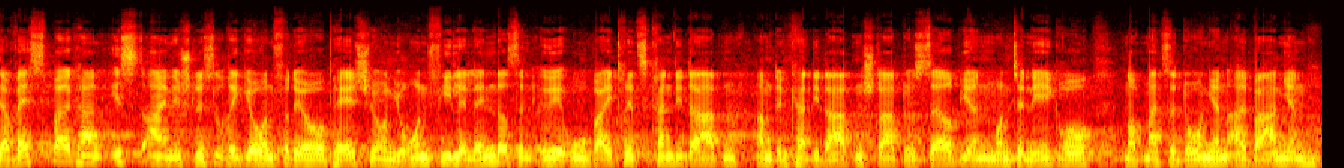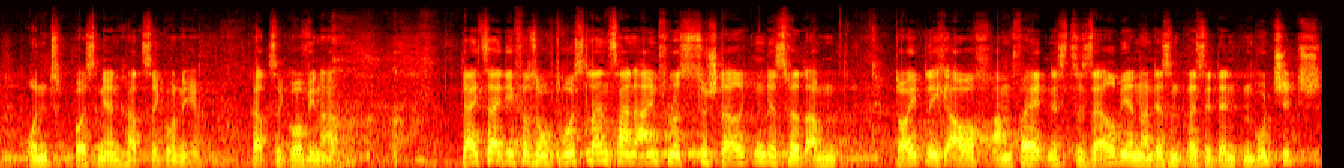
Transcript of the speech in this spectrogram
Der Westbalkan ist eine Schlüsselregion für die Europäische Union. Viele Länder sind EU-Beitrittskandidaten, haben den Kandidatenstatus Serbien, Montenegro, Nordmazedonien, Albanien und Bosnien-Herzegowina. Gleichzeitig versucht Russland, seinen Einfluss zu stärken. Das wird deutlich auch am Verhältnis zu Serbien und dessen Präsidenten Vucic,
